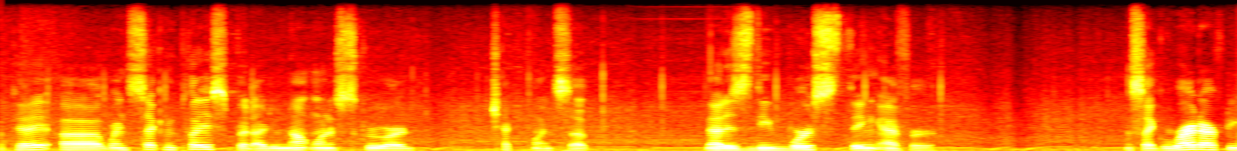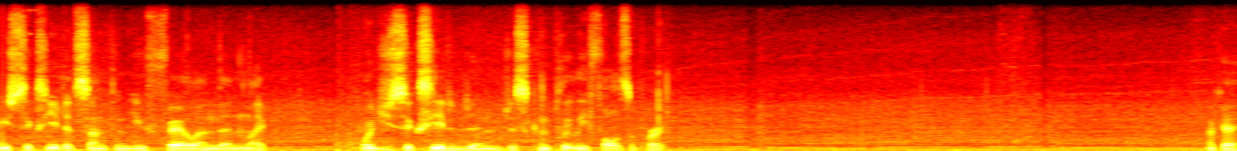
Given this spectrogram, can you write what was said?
Okay, uh, we're in second place, but I do not want to screw our checkpoints up. That is the worst thing ever. It's like right after you succeeded something, you fail, and then like what you succeeded in just completely falls apart. Okay.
